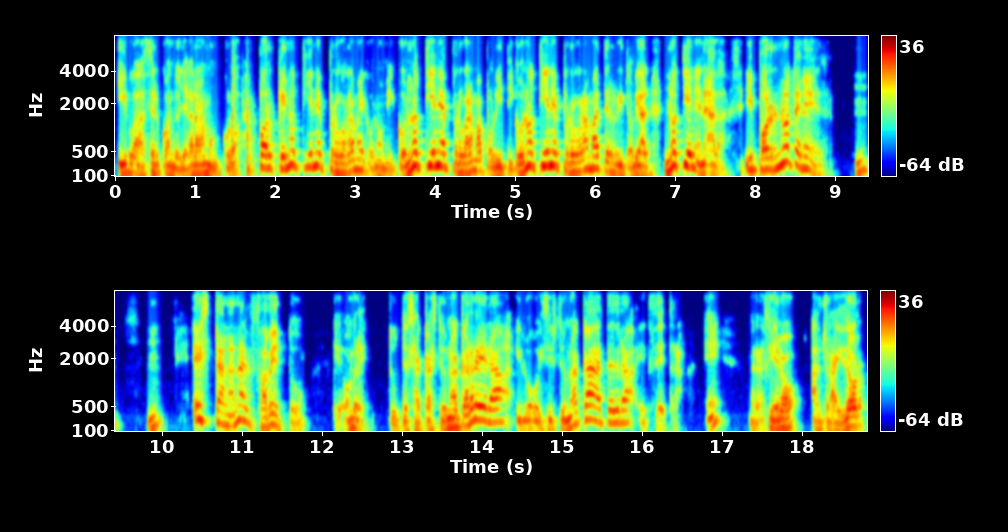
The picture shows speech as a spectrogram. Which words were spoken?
iba a hacer cuando llegara a Moncloa, porque no tiene programa económico, no tiene programa político, no tiene programa territorial, no tiene nada. Y por no tener, es tan analfabeto que, hombre, tú te sacaste una carrera y luego hiciste una cátedra, etc. ¿eh? Me refiero al traidor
